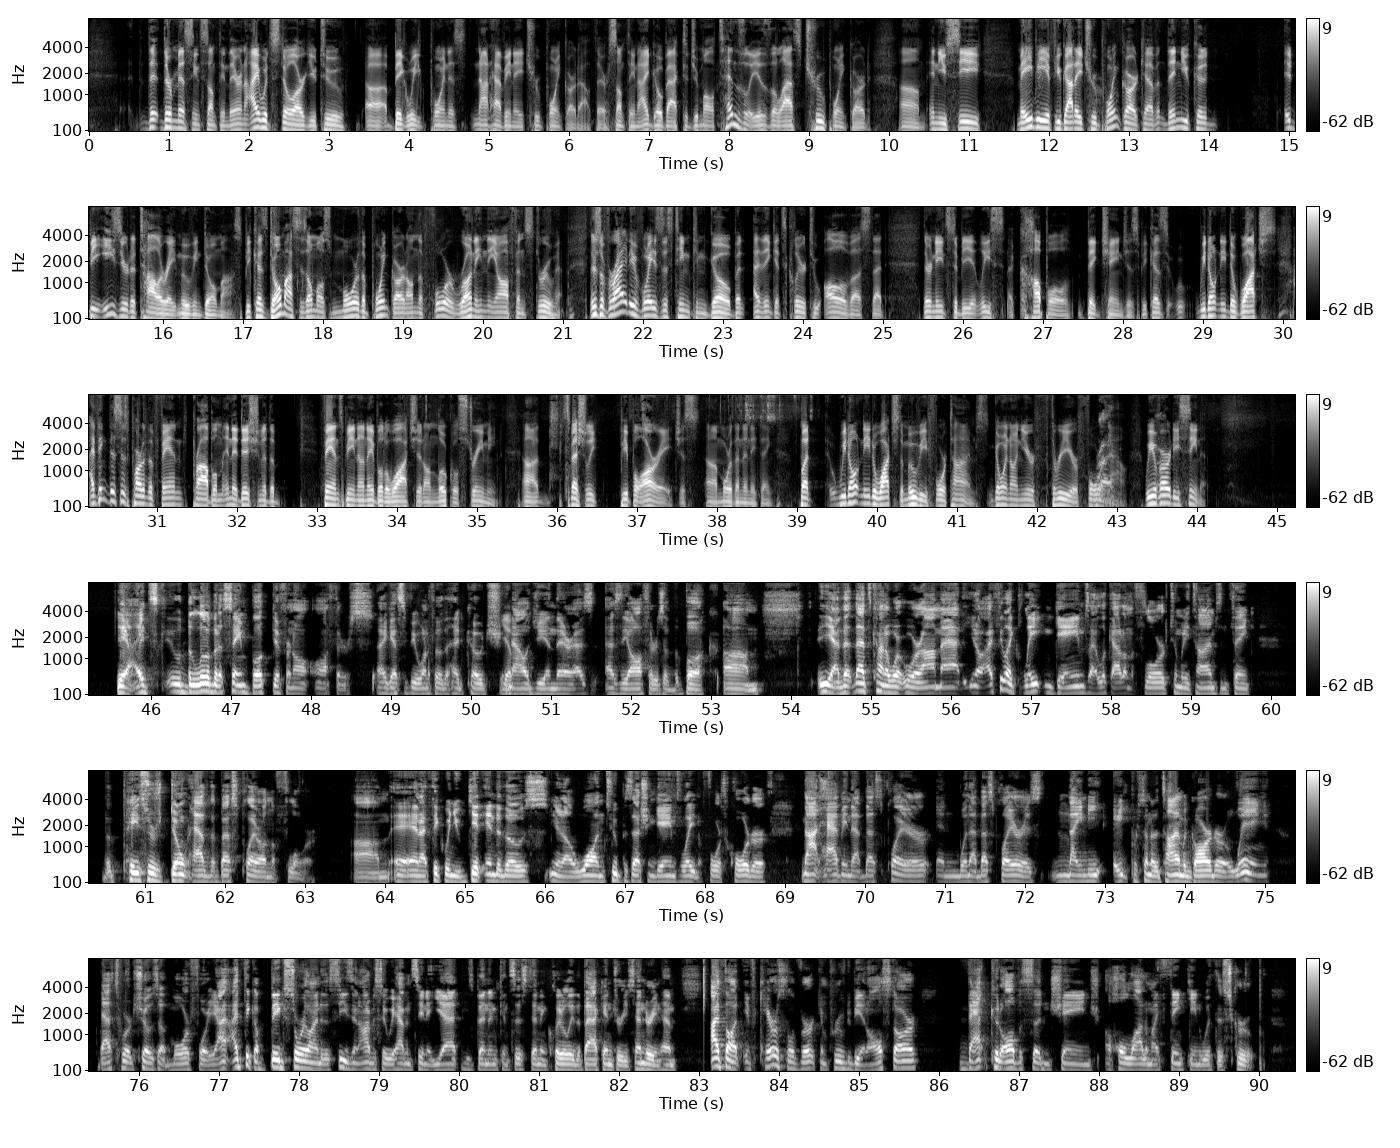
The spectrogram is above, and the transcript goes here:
they're missing something there, and I would still argue too. Uh, a big weak point is not having a true point guard out there. Something I go back to Jamal Tinsley is the last true point guard, um, and you see maybe if you got a true point guard, Kevin, then you could it'd be easier to tolerate moving Domas because Domas is almost more the point guard on the floor running the offense through him. There's a variety of ways this team can go, but I think it's clear to all of us that there needs to be at least a couple big changes because we don't need to watch. I think this is part of the fan problem in addition to the fans being unable to watch it on local streaming, uh, especially people our age, just uh, more than anything. But we don't need to watch the movie four times, going on year three or four right. now. We have already seen it. Yeah, it's a little bit of same book, different authors. I guess if you want to throw the head coach yep. analogy in there as as the authors of the book. Um, yeah, that, that's kind of where, where I'm at. You know, I feel like late in games, I look out on the floor too many times and think the Pacers don't have the best player on the floor. Um, and I think when you get into those, you know, one, two possession games late in the fourth quarter, not having that best player, and when that best player is 98% of the time a guard or a wing, that's where it shows up more for you. I, I think a big storyline of the season, obviously we haven't seen it yet. He's been inconsistent and clearly the back injury is hindering him. I thought if Caris LeVert can prove to be an all-star, that could all of a sudden change a whole lot of my thinking with this group.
